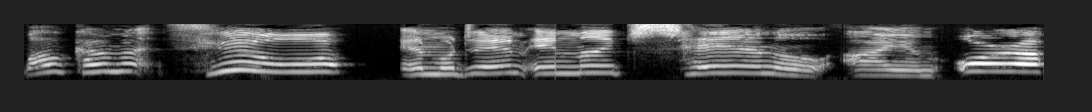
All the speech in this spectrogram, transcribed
welcome to Animal Jam in my channel. I am Aura,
